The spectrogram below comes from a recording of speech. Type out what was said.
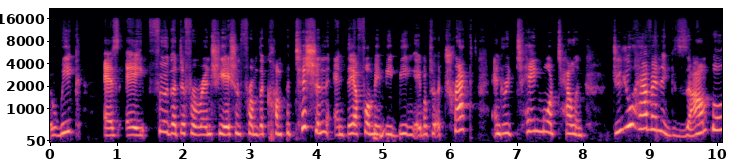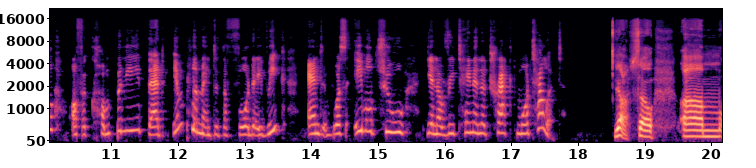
a week as a further differentiation from the competition and therefore mm-hmm. maybe being able to attract and retain more talent. Do you have an example of a company that implemented the four day week and was able to, you know, retain and attract more talent? Yeah. So, um,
